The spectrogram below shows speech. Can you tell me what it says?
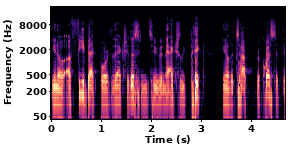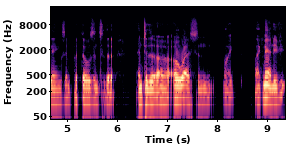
you know a feedback board that they actually listen to, and they actually pick you know the top requested things and put those into the into the uh, OS. And like like man, if you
